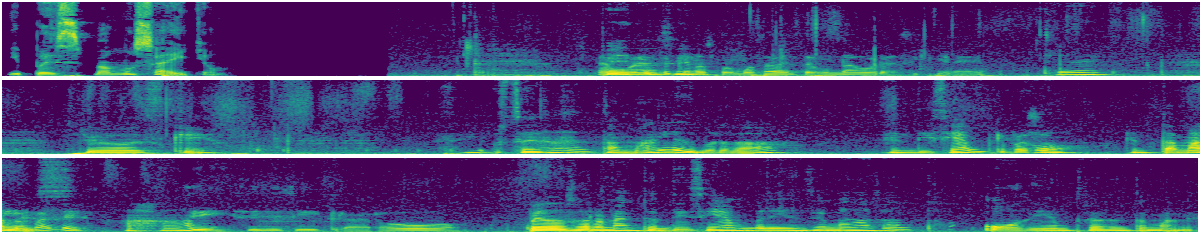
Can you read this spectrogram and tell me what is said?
y pues vamos a ello. Acuérdense que nos podemos aventar una hora si quiere. ¿eh? Sí. Yo es que... Sí. Ustedes hacen tamales, ¿verdad? En diciembre. ¿Qué pasó? En tamales. ¿Tamales? Ajá. Sí, sí, sí, sí, claro. Pero solamente en diciembre y en Semana Santa. O siempre hacen tamales.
